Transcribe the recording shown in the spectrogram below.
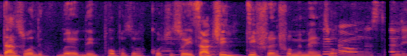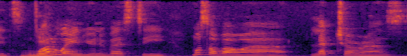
That's what the, uh, the purpose of a coach is. So it's actually different from a I think mentor. I understand it. Yeah. While we're in university, most of our lecturers,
